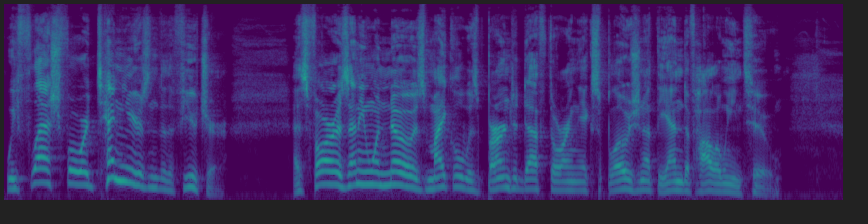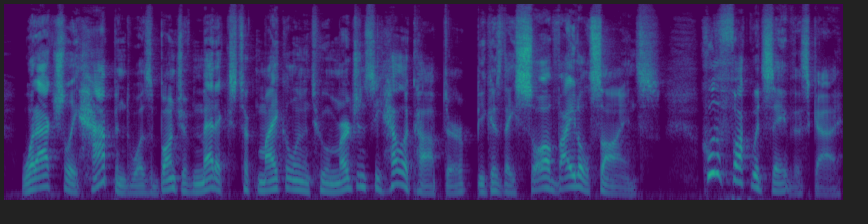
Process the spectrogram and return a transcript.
We flash forward 10 years into the future. As far as anyone knows, Michael was burned to death during the explosion at the end of Halloween 2. What actually happened was a bunch of medics took Michael into emergency helicopter because they saw vital signs. Who the fuck would save this guy?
